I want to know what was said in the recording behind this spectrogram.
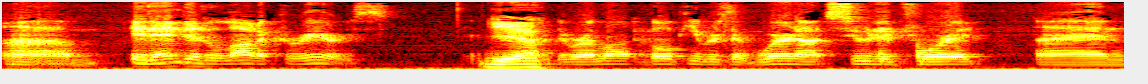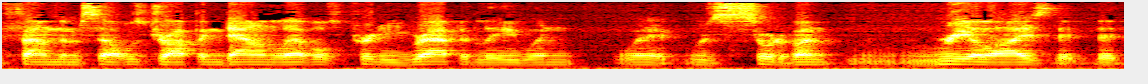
Um, it ended a lot of careers. Yeah, there, there were a lot of goalkeepers that were not suited for it and found themselves dropping down levels pretty rapidly when when it was sort of un- realized that that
